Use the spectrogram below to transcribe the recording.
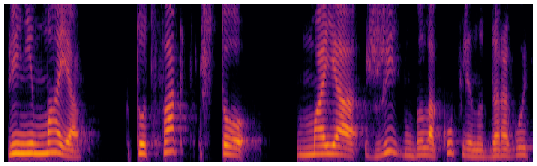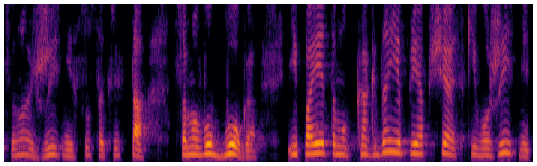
принимая тот факт, что моя жизнь была куплена дорогой ценой жизни Иисуса Христа, самого Бога. И поэтому, когда я приобщаюсь к Его жизни,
